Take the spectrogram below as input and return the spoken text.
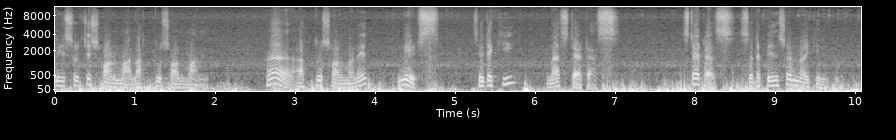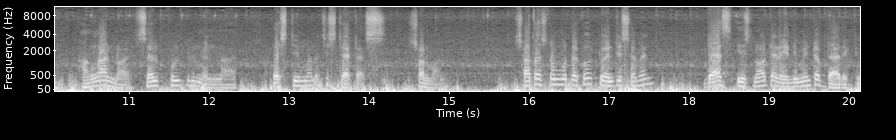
নিডস হচ্ছে সম্মান, আত্মসম্মান। হ্যাঁ আত্মসম্মানের নিডস সেটা কি? না স্ট্যাটাস স্ট্যাটাস সেটা পেনশন নয় কিন্তু। হাঙ্গার নয় সেলফ ফুলফিলমেন্ট নয়। এস্টিম মানে হচ্ছে স্ট্যাটাস সম্মান। সাতাশ নম্বর দেখো twenty seven dash is not an element of directing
